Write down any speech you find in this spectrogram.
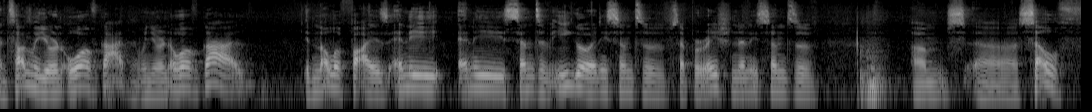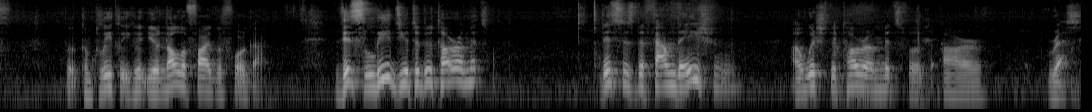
and suddenly you're in awe of God. And when you're in awe of God, it nullifies any any sense of ego, any sense of separation, any sense of um, uh, self. But completely, you're nullified before God. This leads you to do Torah mitzvah. This is the foundation on which the Torah and mitzvot are rest.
